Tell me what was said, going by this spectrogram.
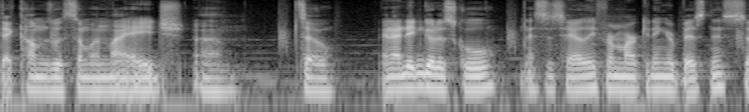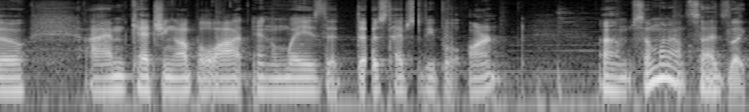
that comes with someone my age. Um, so, and I didn't go to school necessarily for marketing or business, so I'm catching up a lot in ways that those types of people aren't. Um, someone outside's like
